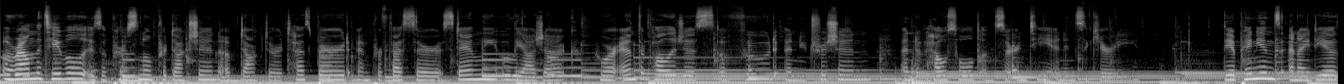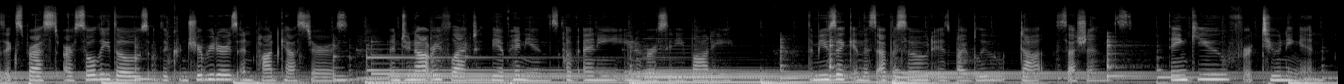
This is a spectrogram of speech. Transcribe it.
Around the Table is a personal production of Dr. Tess Bird and Professor Stanley Ulijaszek, who are anthropologists of food and nutrition and of household uncertainty and insecurity. The opinions and ideas expressed are solely those of the contributors and podcasters and do not reflect the opinions of any university body. The music in this episode is by Blue Dot Sessions. Thank you for tuning in.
